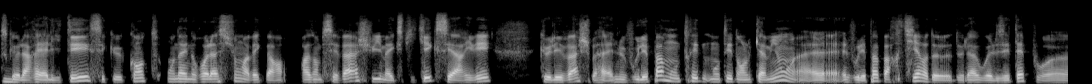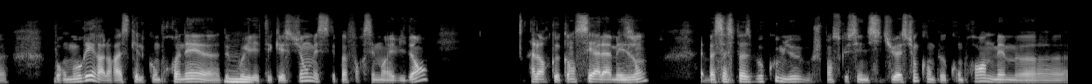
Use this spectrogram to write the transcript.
Parce que mmh. la réalité, c'est que quand on a une relation avec par exemple ces vaches, lui il m'a expliqué que c'est arrivé que les vaches, bah, elles ne voulaient pas monter, monter dans le camion, elles, elles voulaient pas partir de, de, là où elles étaient pour euh, pour mourir. Alors est-ce qu'elles comprenaient euh, de quoi mm. il était question, mais c'était pas forcément évident. Alors que quand c'est à la maison, ben, ça se passe beaucoup mieux. Je pense que c'est une situation qu'on peut comprendre même euh,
